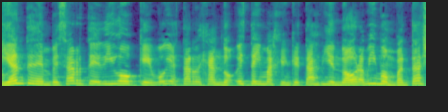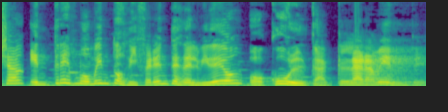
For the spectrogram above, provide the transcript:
Y antes de empezar te digo que voy a estar dejando esta imagen que estás viendo ahora mismo en pantalla en tres momentos diferentes del video, oculta claramente.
